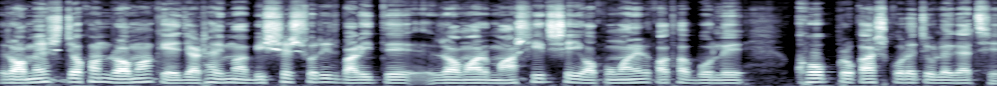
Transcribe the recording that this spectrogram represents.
রমেশ যখন রমাকে জ্যাঠাইমা বিশ্বেশ্বরীর বাড়িতে রমার মাসির সেই অপমানের কথা বলে ক্ষোভ প্রকাশ করে চলে গেছে,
